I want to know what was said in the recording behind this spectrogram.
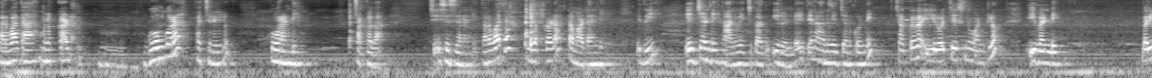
తర్వాత ములక్కాడ గోంగూర పచ్చిరాయలు కూర అండి చక్కగా చేసేసానండి. తర్వాత ములక్కాడ టమాటా అండి. ఇది వెజ్ అండి నాన్ వెజ్ కాదు. ఈ రెండు అయితే నాన్ వెజ్ అనుకోండి. చక్కగా ఈరోజు చేసిన వంటలో ఇవ్వండి మరి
